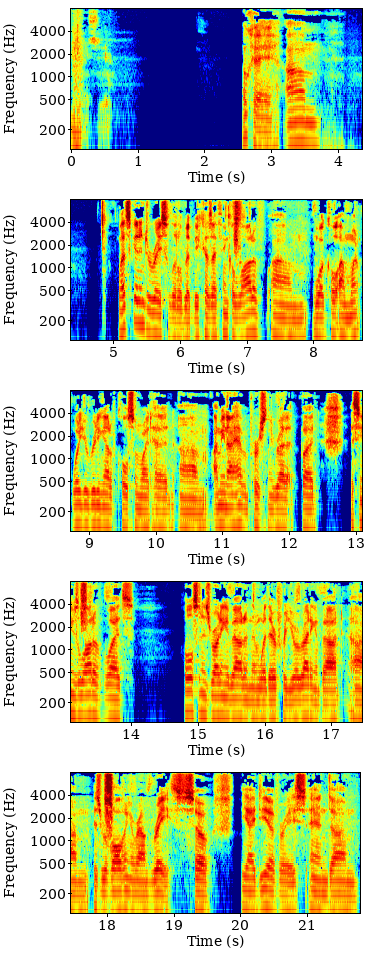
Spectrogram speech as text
mm-hmm. an issue. Okay. Um, let's get into race a little bit because I think a lot of um, what, Col- um, what, what you're reading out of Colson Whitehead. Um, I mean, I haven't personally read it, but it seems a lot of what Colson is writing about, and then what therefore you're writing about, um, is revolving around race. So the idea of race, and um,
